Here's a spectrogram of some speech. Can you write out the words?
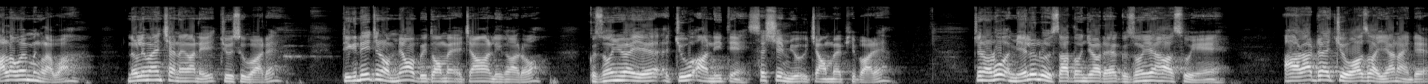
အားလုံးပဲမင်္ဂလာပါနိုလီမန် channel ကနေကြိုဆိုပါရစေဒီကနေ့ကျွန်တော်မျှဝေပေးသွားမယ့်အကြောင်းအလေးကတော့ကစွန်ရွက်ရဲ့အကျိုးအာနိသင်18မျိုးအကြောင်းပဲဖြစ်ပါတယ်ကျွန်တော်တို့အမြဲလို့လို့စားသုံးကြတဲ့ကစွန်ရွက်ဟာဆိုရင်အာဟာရဓာတ်ကြိုအားစွာရနိုင်တဲ့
